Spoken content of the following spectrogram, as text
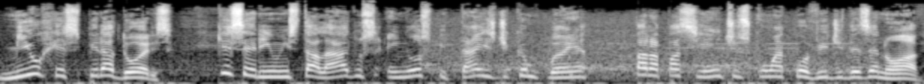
mil respiradores, que seriam instalados em hospitais de campanha para pacientes com a Covid-19.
